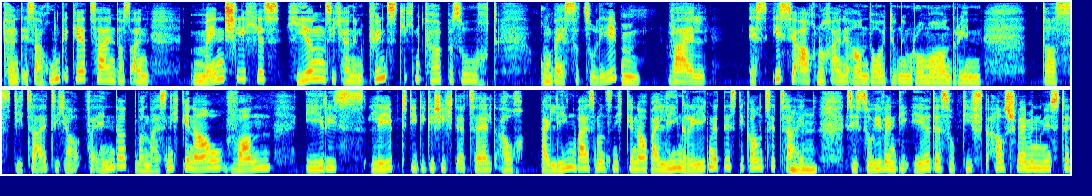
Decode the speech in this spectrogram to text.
könnte es auch umgekehrt sein, dass ein menschliches Hirn sich einen künstlichen Körper sucht, um besser zu leben? Weil es ist ja auch noch eine Andeutung im Roman drin, dass die Zeit sich ja verändert. Man weiß nicht genau, wann Iris lebt, die die Geschichte erzählt, auch bei Ling weiß man es nicht genau. Bei Ling regnet es die ganze Zeit. Mhm. Es ist so, wie wenn die Erde so Gift ausschwemmen müsste.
